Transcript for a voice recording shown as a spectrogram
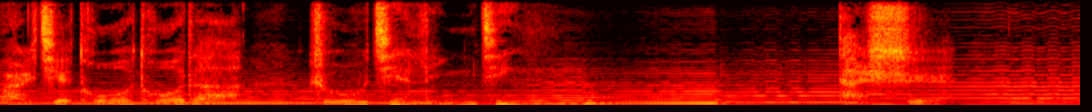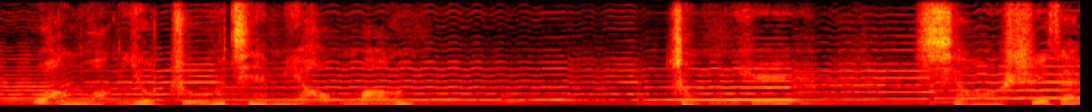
而且坨坨的逐渐临近，但是。往往又逐渐渺茫，终于消失在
